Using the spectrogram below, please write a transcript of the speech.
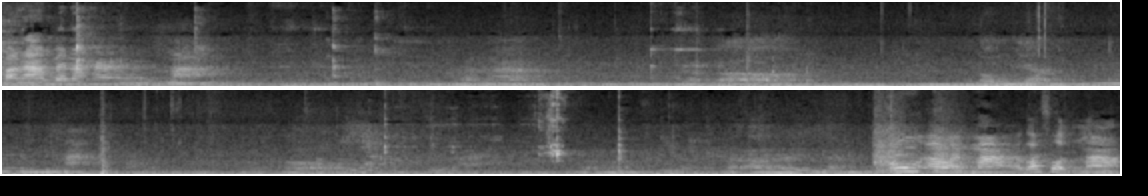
ขอน้ำด้วยนะคะ แล้วก็ต้มยำแล้วก็ ก็สดมาก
